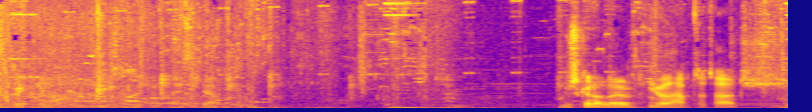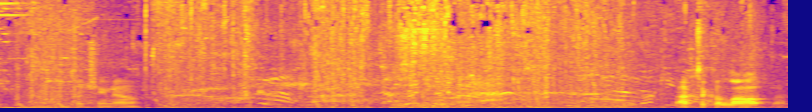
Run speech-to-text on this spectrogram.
three, three. I'm just gonna live. You'll have to touch. I'm touching now. That took a lot, but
